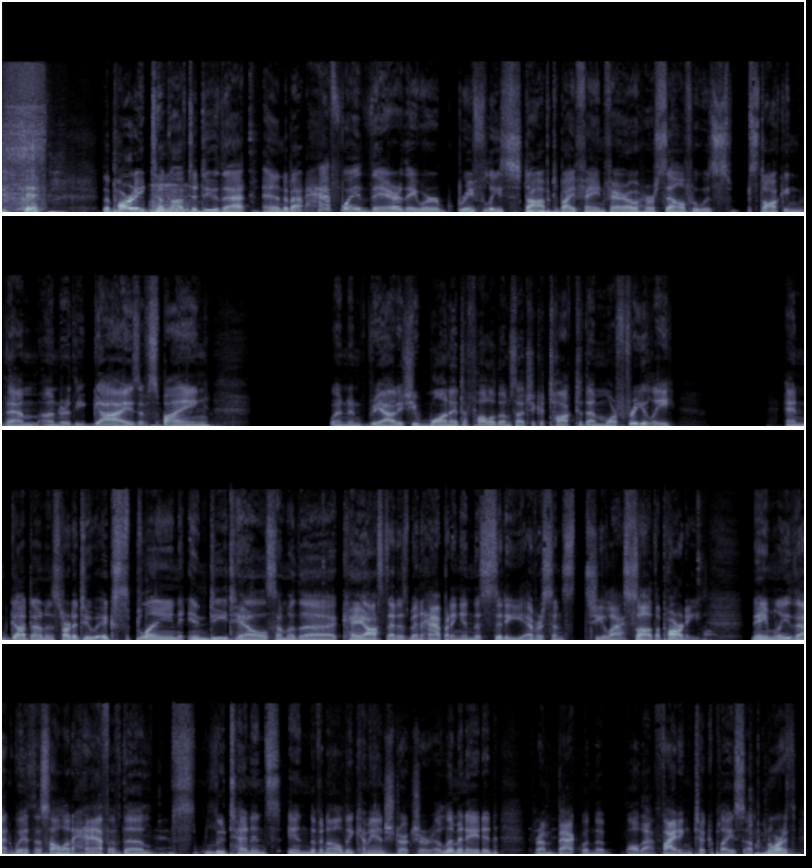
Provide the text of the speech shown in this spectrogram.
the party took off Mhm. to do that, and about halfway there, they were briefly stopped by Fane Pharaoh herself, who was stalking them under the guise of spying, when in reality she wanted to follow them so that she could talk to them more freely, and got down and started to explain in detail some of the chaos that has been happening in the city ever since she last saw the party. Namely, that with a solid half of the lieutenants in the Vinaldi command structure eliminated from back when the all that fighting took place up north,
